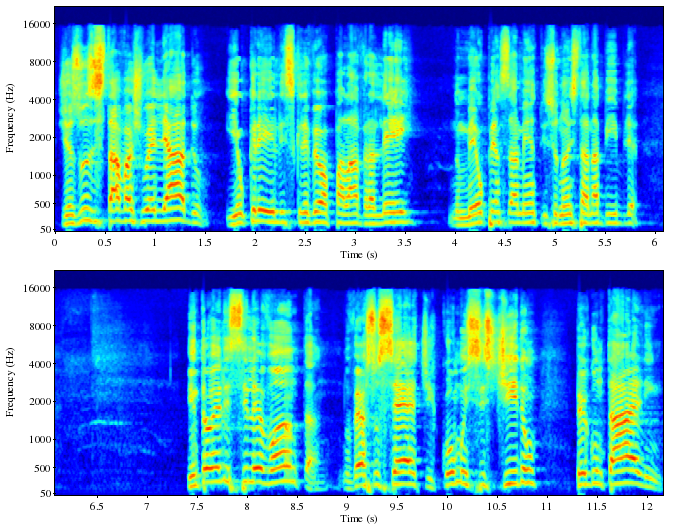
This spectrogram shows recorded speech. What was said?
Jesus estava ajoelhado, e eu creio, ele escreveu a palavra lei, no meu pensamento, isso não está na Bíblia. Então ele se levanta, no verso 7, como insistiram, perguntar-lhe,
